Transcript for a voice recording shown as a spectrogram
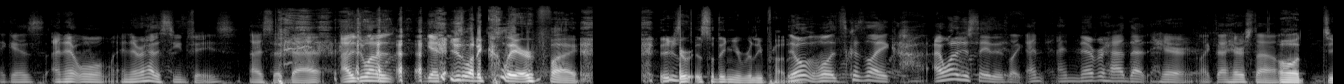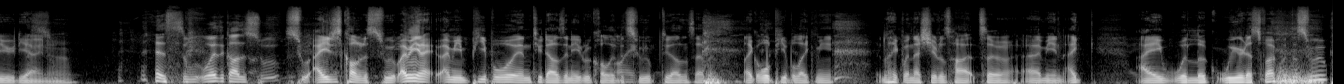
I guess I never. Well, I never had a scene phase. I said that. I just want to you just want to clarify. There's something you're really proud of. No, well, it's because like I want to just say this. Like, I I never had that hair, like that hairstyle. Oh, dude, yeah, I know. Swo- what is it called? A swoop. Swo- I just call it a swoop. I mean, I, I mean, people in 2008 would call it a swoop. 2007, like old people like me, like when that shit was hot. So I mean, I, I would look weird as fuck with the swoop.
